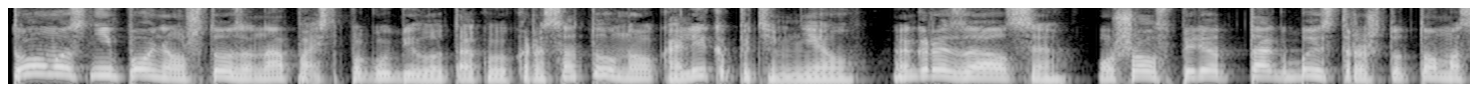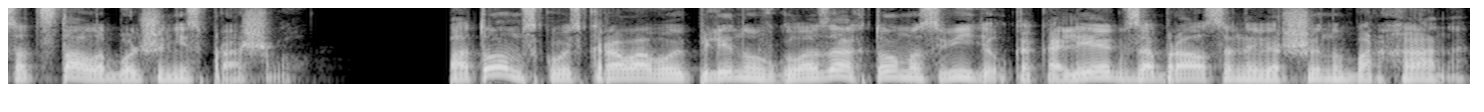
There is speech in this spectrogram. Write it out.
Томас не понял, что за напасть погубила такую красоту, но Калика потемнел, огрызался, ушел вперед так быстро, что Томас отстал и больше не спрашивал. Потом, сквозь кровавую пелену в глазах, Томас видел, как Олег взобрался на вершину бархана,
